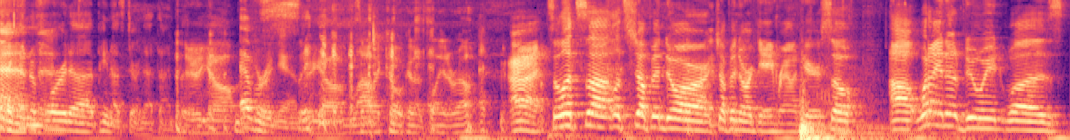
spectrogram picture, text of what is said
again. couldn't afford uh, peanuts during that time. There you go. ever again. There you go. A lot of coconuts laying around. All right, so let's uh, let's jump into our jump into our game round here. So uh, what I ended up doing was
